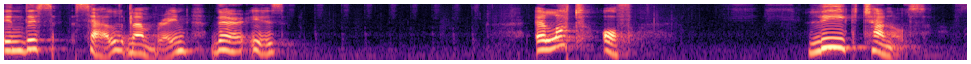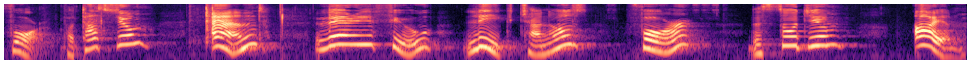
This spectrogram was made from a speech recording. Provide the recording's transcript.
in this cell membrane there is a lot of leak channels for potassium and very few leak channels for the sodium ion.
